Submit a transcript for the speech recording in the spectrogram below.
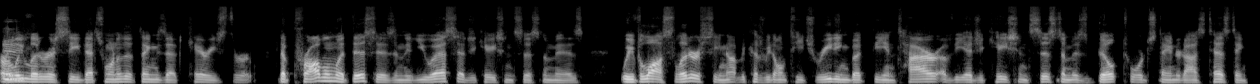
Early literacy, that's one of the things that carries through. The problem with this is in the US education system is we've lost literacy not because we don't teach reading but the entire of the education system is built towards standardized testing.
